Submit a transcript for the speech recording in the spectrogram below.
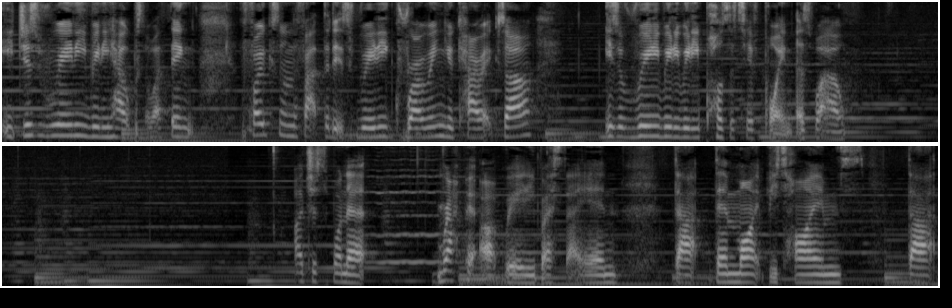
it just really, really helps. So I think focusing on the fact that it's really growing your character is a really, really, really positive point as well. I just want to wrap it up really by saying that there might be times that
